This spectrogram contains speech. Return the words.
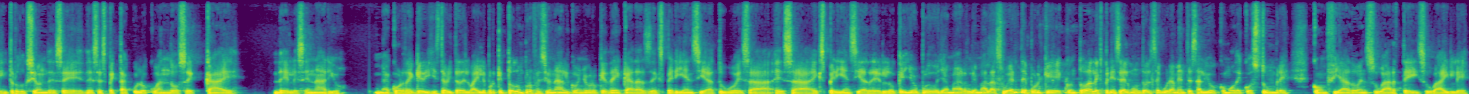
introducción de ese, de ese espectáculo cuando se cae del escenario me acordé que dijiste ahorita del baile, porque todo un profesional con yo creo que décadas de experiencia tuvo esa, esa experiencia de lo que yo puedo llamarle mala suerte, porque con toda la experiencia del mundo él seguramente salió como de costumbre, confiado en su arte y su baile,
